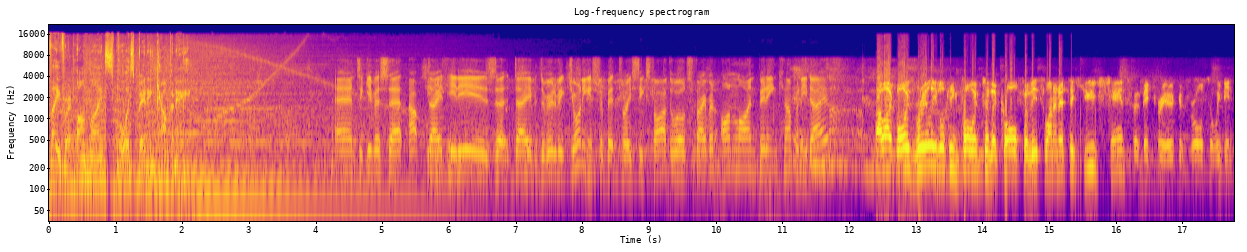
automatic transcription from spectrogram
favourite online sports betting company. And to give us that update, it is uh, Dave Davutovic joining us for Bet365, the world's favourite online betting company, Dave. Hello, boys. Really looking forward to the call for this one, and it's a huge chance for victory who can draw to within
